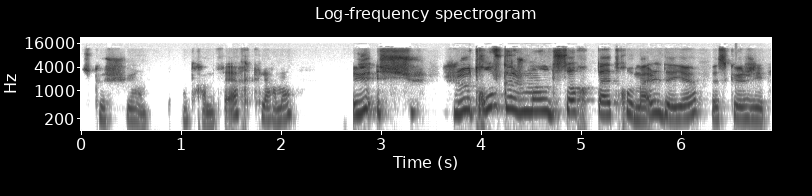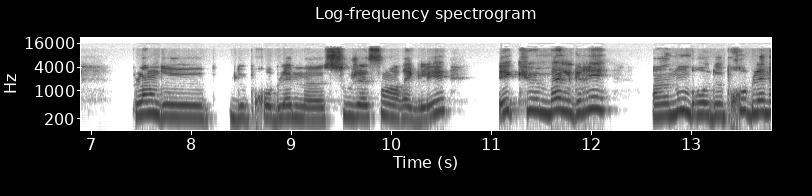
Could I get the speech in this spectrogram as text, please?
ce que je suis en, train de faire, clairement. Et je, trouve que je m'en sors pas trop mal, d'ailleurs, parce que j'ai plein de, problèmes euh, sous-jacents à régler, et que malgré un nombre de problèmes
